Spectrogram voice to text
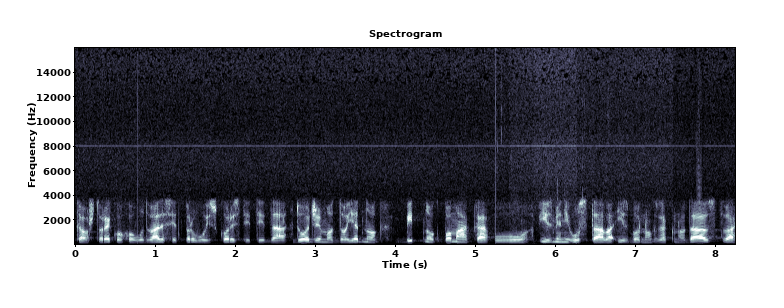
kao što rekao, ovu 21. iskoristiti da dođemo do jednog bitnog pomaka u izmjeni ustava izbornog zakonodavstva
